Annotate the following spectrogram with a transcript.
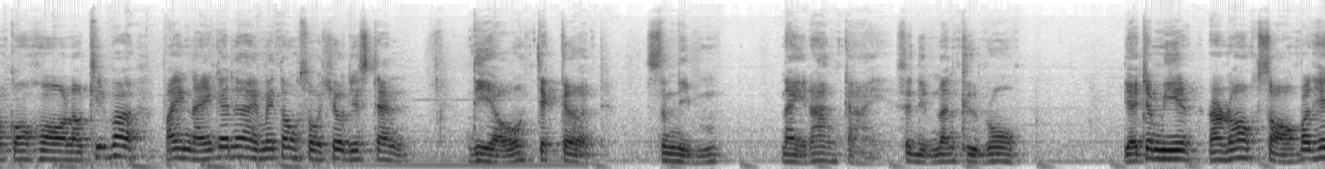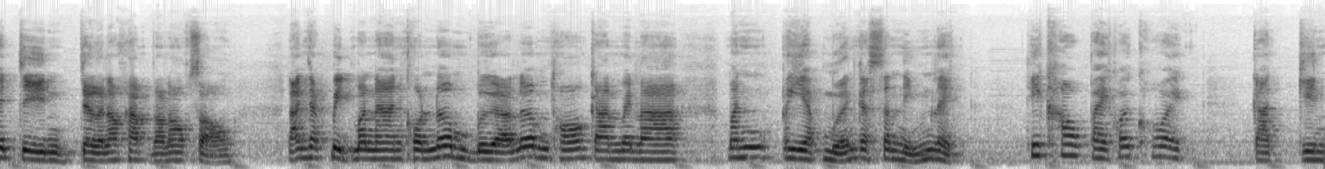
ลกอฮอล์เราคิดว่าไปไหนก็ได้ไม่ต้องโซเชียลดิสแตน เดี๋ยวจะเกิดสนิมในร่างกาย สนิมนั้นคือโรค เดี๋ยวจะมีระลอก 2 ประเทศจีนเจอแล้วครับระลอก 2 หลังจากปิดมานานคนเริ่มเบื่อเริ่มท้อการเวลา มันเปรียบเหมือนกับสนิมเหล็ก ที่เข้าไปค่อยๆ กัดกิน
